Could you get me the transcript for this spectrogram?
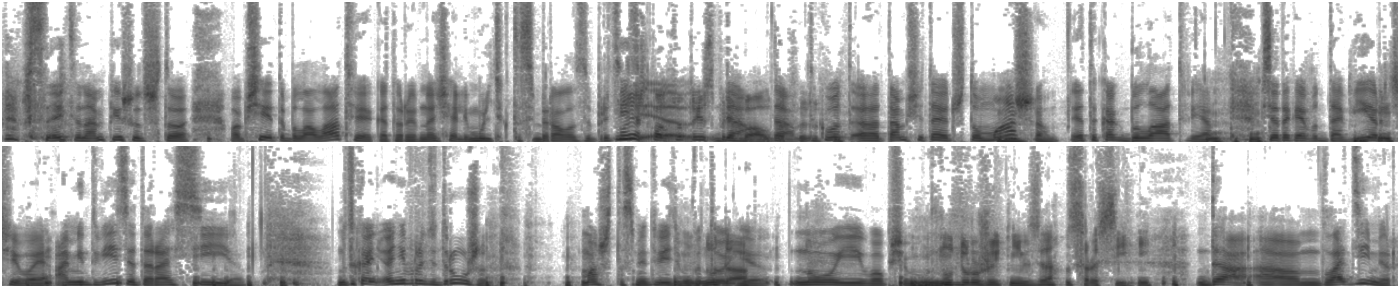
Знаете, нам пишут, что вообще это была Латвия, которая вначале мультик-то собиралась запретить. Ну, что кто-то из Да, да. Так вот, э, там считают, что Маша — это как бы Латвия. Вся такая вот доверчивая, а медведь — это Россия. Ну так они, они вроде дружат. Маша-то с медведем в ну итоге. Да. Ну и, в общем... Ну, дружить нельзя с Россией. Да. А, Владимир,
